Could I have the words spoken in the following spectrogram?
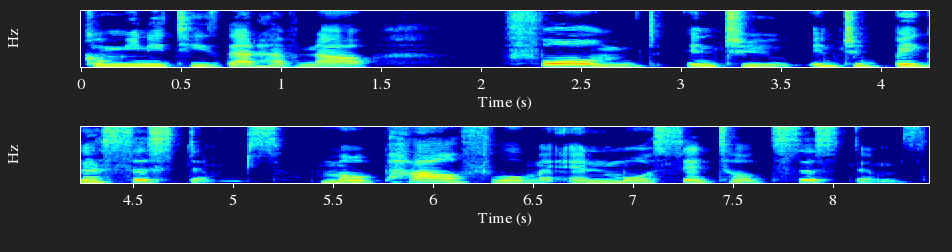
communities that have now formed into into bigger systems more powerful and more settled systems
